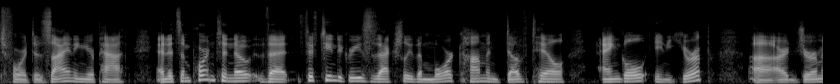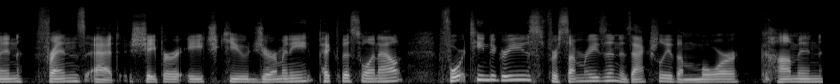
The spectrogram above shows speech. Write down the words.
for designing your path. And it's important to note that 15 degrees is actually the more common dovetail angle in Europe. Uh, our German friends at Shaper HQ Germany picked this one out. 14 degrees, for some reason, is actually the more common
